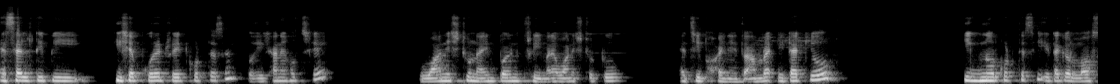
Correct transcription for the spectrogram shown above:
এসএলটিপি হিসেব করে ট্রেড করতেছেন, তো এখানে হচ্ছে one is to nine point three মানে one is to two achieve হয়নি। তো আমরা এটাকেও ইগনোর করতেছি, এটাকেও লস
